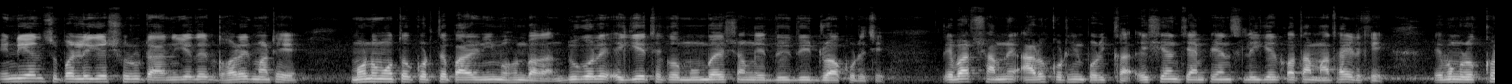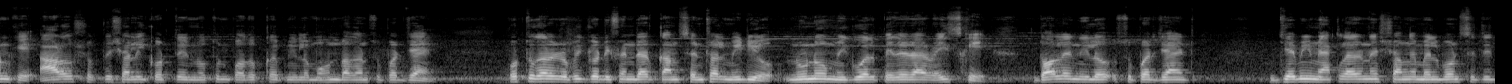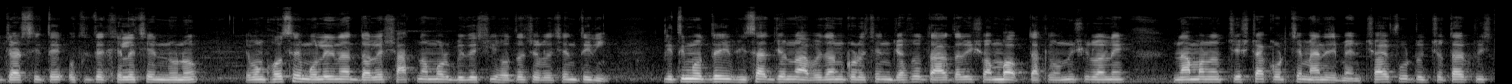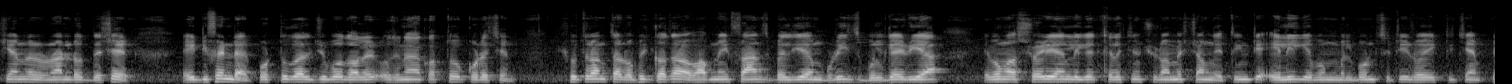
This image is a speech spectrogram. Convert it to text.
Indian super লিগের শুরুটা নিজেদের ঘরের মাঠে মনোমতো করতে পারেনি মোহনবাগান। দু গোলে এগিয়ে থেকেও মুম্বাইয়ের সঙ্গে দুই দুই ড্র করেছে। এবার সামনে আরও কঠিন পরীক্ষা। এশিয়ান চ্যাম্পিয়ন্স লিগের কথা মাথায় রেখে এবং রক্ষণকে আরও শক্তিশালী করতে নতুন পদক্ষেপ নিল মোহনবাগান সুপার জায়ান্ট। পর্তুগালের অভিজ্ঞ ডিফেন্ডার কাম সেন্ট্রাল মিডিও নুনো মিগুয়েল পেরেরা রেইসকে দলে নিল সুপার জায়ান্ট জেমি ম্যাকলারনের সঙ্গে মেলবোর্ন সিটির জার্সিতে অতীতে খেলেছেন নুনো এবং হোসে মলিনার দলে সাত নম্বর বিদেশি হতে চলেছেন তিনি। ইতিমধ্যেই ভিসার জন্য আবেদন করেছেন, যত তাড়াতাড়ি সম্ভব তাকে অনুশীলনে নামানোর চেষ্টা করছে ম্যানেজমেন্ট। ছয় ফুট উচ্চতার ক্রিশ্চিয়ানো রোনাল্ডোর দেশের এই ডিফেন্ডার পর্তুগাল যুব দলের অধিনায়কত্বও করেছেন। সুতরাং তার অভিজ্ঞতার অভাব নেই ফ্রান্স, বেলজিয়াম, গ্রিস, বুলগেরিয়া এবং অস্ট্রেলিয়ান লিগে খেলেছেন সুরামের সঙ্গে। তিনটে এ লিগ এবং মেলবোর্ন সিটির হয়ে একটি চ্যাম্পিয়ন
